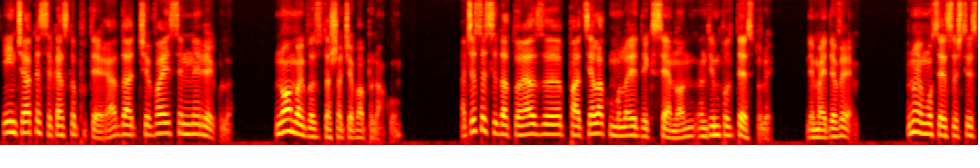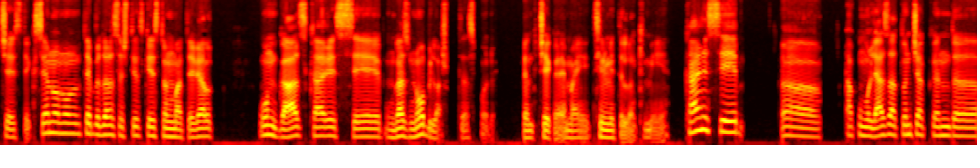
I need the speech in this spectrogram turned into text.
Ei încearcă să crească puterea, dar ceva este în neregulă. Nu am mai văzut așa ceva până acum. Acesta se datorează parțial acumulării de xenon în timpul testului, de mai devreme. Nu e musai să știți ce este xenonul, trebuie doar să știți că este un material, un gaz care se, un gaz nobil aș putea spune, pentru cei care mai țin minte la chimie, care se uh, acumulează atunci când uh,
